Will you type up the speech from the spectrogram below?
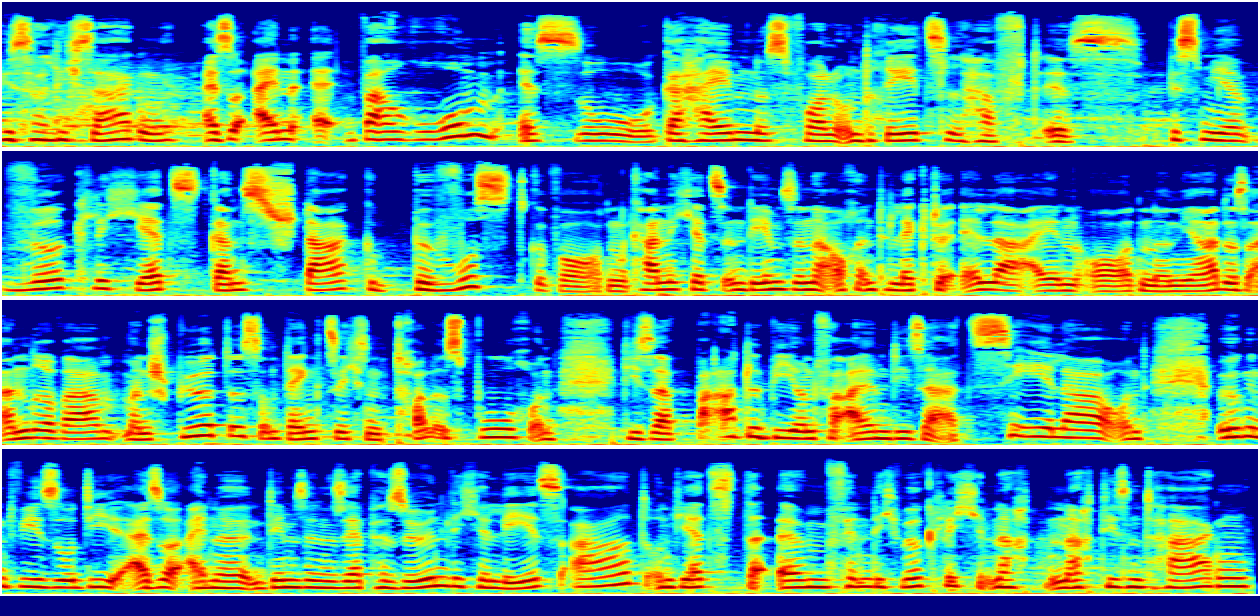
wie soll ich sagen? Also ein, äh, warum es so geheimnisvoll und rätselhaft ist, ist mir wirklich jetzt ganz stark bewusst geworden. Kann ich jetzt in dem Sinne auch intellektueller einordnen. Ja, das andere war, man spürt es und denkt sich ein tolles Buch und dieser Bartleby und vor allem dieser Erzähler und irgendwie so die, also eine in dem Sinne sehr persönliche Lesart. Und jetzt ähm, finde ich wirklich nach nach diesen Tagen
